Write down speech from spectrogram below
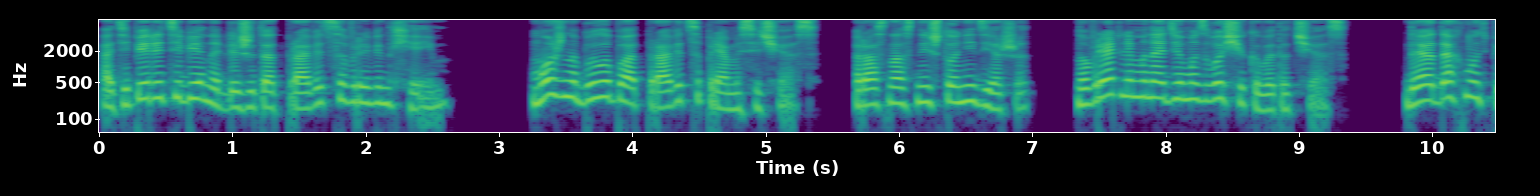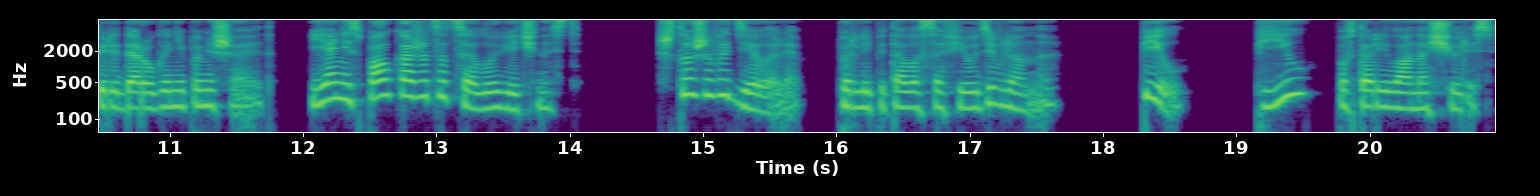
а теперь и тебе надлежит отправиться в Ревенхейм. Можно было бы отправиться прямо сейчас, раз нас ничто не держит, но вряд ли мы найдем извозчика в этот час. Да и отдохнуть перед дорогой не помешает. Я не спал, кажется, целую вечность». «Что же вы делали?» – пролепетала София удивленно. «Пил». «Пил?» – повторила она, щурясь.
